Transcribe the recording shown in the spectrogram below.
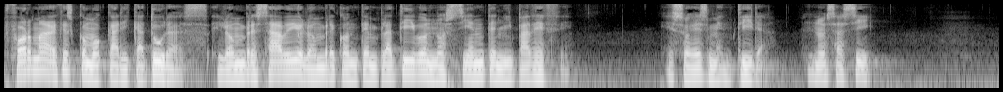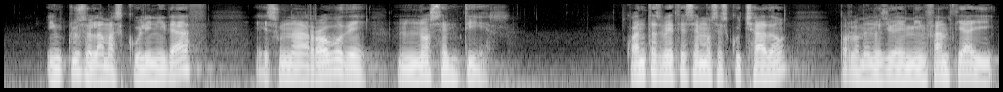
forma a veces como caricaturas. El hombre sabio, el hombre contemplativo no siente ni padece. Eso es mentira, no es así. Incluso la masculinidad es un arrobo de no sentir. ¿Cuántas veces hemos escuchado, por lo menos yo en mi infancia y,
